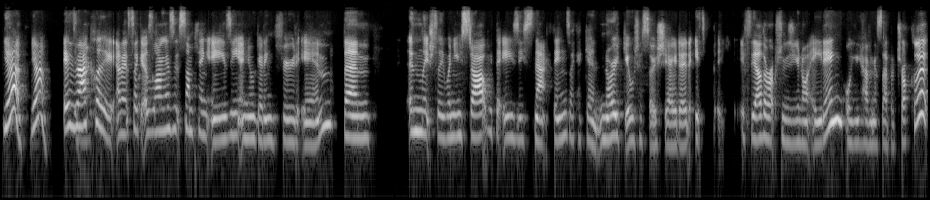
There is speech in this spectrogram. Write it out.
Yeah, yeah, exactly. And it's like as long as it's something easy and you're getting food in, then and literally when you start with the easy snack things, like again, no guilt associated. It's if the other option is you're not eating or you're having a slab of chocolate,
